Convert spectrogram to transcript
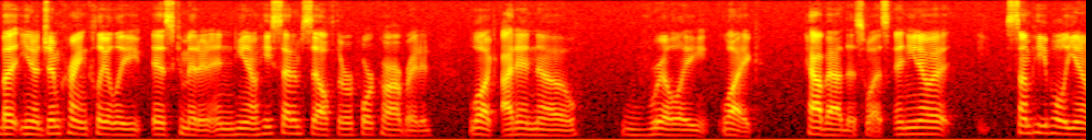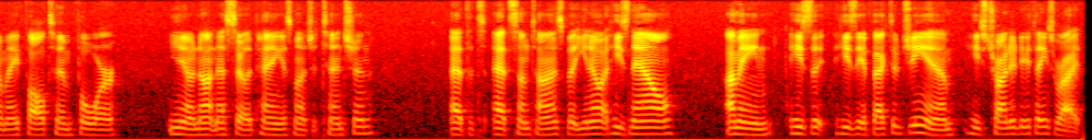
but you know, Jim Crane clearly is committed, and you know, he said himself, the report corroborated. Look, I didn't know really like how bad this was, and you know, it, some people you know may fault him for you know not necessarily paying as much attention at the t- at some times, but you know what? He's now, I mean, he's the he's the effective GM. He's trying to do things right.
